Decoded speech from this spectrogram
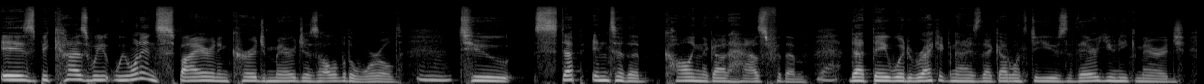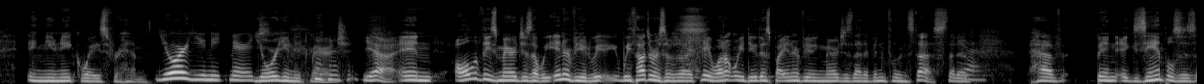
is because we, we want to inspire and encourage marriages all over the world mm-hmm. to step into the calling that God has for them, yeah. that they would recognize that God wants to use their unique marriage in unique ways for Him. Your unique marriage. Your unique marriage. yeah. And all of these marriages that we interviewed, we, we thought to ourselves, like, hey, why don't we do this by interviewing marriages that have influenced us, that have, yeah. have been examples as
